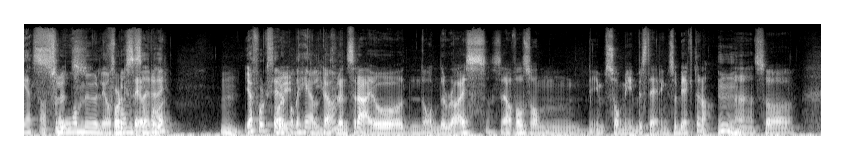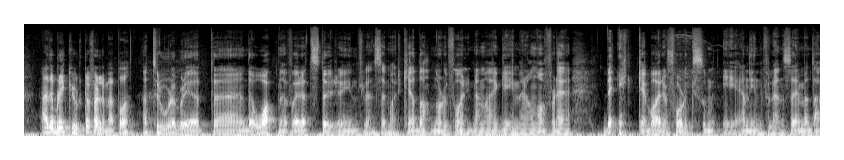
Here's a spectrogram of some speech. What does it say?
er Absolutt. så mulig å sponse her. det. Mm. Ja, folk ser Og på det hele tida. Influensere er jo on the rise, så iallfall sånn, som investeringsobjekter. da. Mm. Eh, Så nei, det blir kult å følge med på det. Jeg tror det blir et eh, Det åpner for et større influensemarked når du får inn de her gamerne òg, for det, det er ikke bare folk som er en influenser, men de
